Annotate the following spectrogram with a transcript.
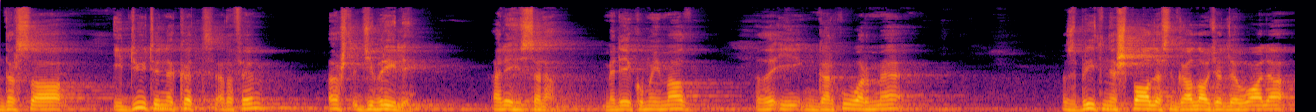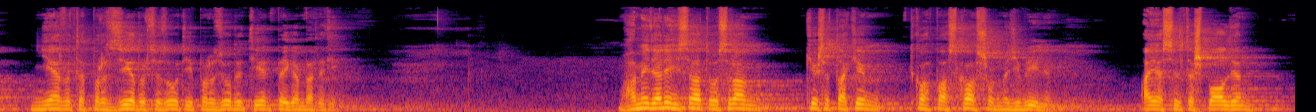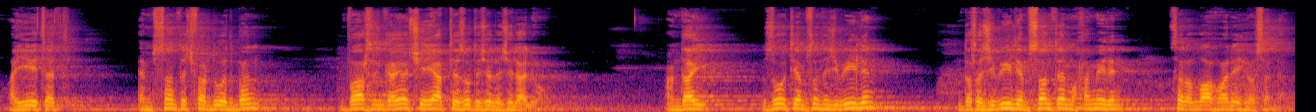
Ndërsa i dyti në këtë rrëfim është Xhibrili alejhi selam, meleku më i madh dhe i ngarkuar me zbritjen e shpalljes nga Allahu xhelle ue ala njerëzve të përzgjedhur që Zoti i përzgjodhi të jenë pejgamberët e tij. Muhamedi alayhi salatu wasalam kishte takim të kohëpaskohshëm me Xhibrilin. Ai ia sillte shpalljen, ajetet e mësonte çfarë duhet bën, varësisht nga ajo që i jepte Zoti xhelle xhelaluhu. Andaj Zoti e mësonte Xhibrilin, ndërsa Xhibrili e mësonte Muhamedin sallallahu alaihi wasallam.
